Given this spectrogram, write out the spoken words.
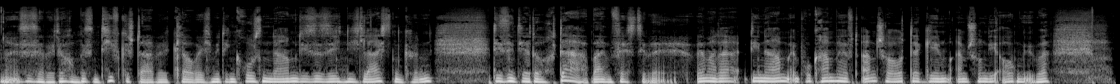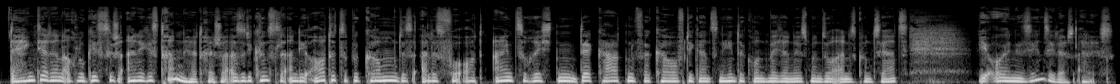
Na, es ist aber doch ein bisschen tief gestapelt, glaube ich, mit den großen Namen, die sie sich nicht leisten können. Die sind ja doch da beim Festival. Wenn man da die Namen im Programmheft anschaut, da gehen einem schon die Augen über. Da hängt ja dann auch logistisch einiges dran, Herr Trescher. Also die Künstler an die Orte zu bekommen, das alles vor Ort einzurichten, der Kartenverkauf, die ganzen Hintergrundmechanismen so eines Konzerts. Wie organisieren Sie das alles?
